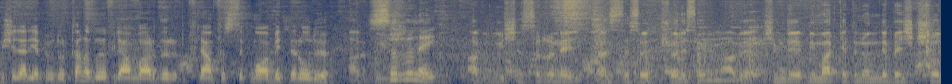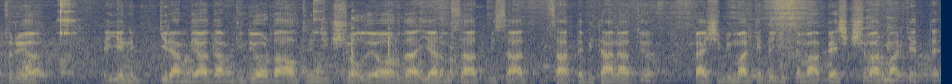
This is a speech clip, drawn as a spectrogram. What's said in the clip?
bir şeyler yapıyordur. Tanıdığı falan vardır. Falan fıstık muhabbetleri oluyor. Abi bu iş- Sırrı ne? Abi bu işin sırrı ne? Ben size sö- şöyle söyleyeyim abi. Şimdi bir marketin önünde 5 kişi oturuyor. E, yeni giren bir adam gidiyor orada 6. kişi oluyor. Orada yarım saat, bir saat, saatte bir tane atıyor. Ben şimdi bir markete gittim abi. 5 kişi var markette.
